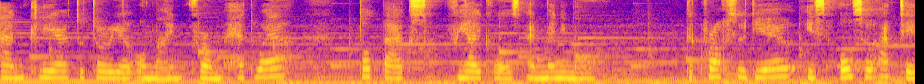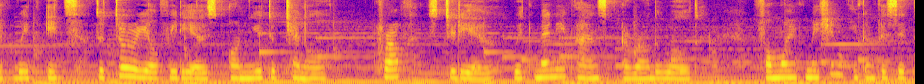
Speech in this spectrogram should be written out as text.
and clear tutorial online from headwear, tote bags, vehicles, and many more. The Craft Studio is also active with its tutorial videos on YouTube channel Craft Studio with many fans around the world. For more information, you can visit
